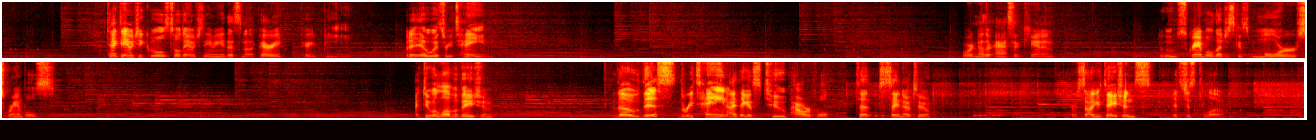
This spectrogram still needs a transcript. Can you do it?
Attack damage equals total damage to the enemy. That's another parry. Parry B. But it, oh, it's retain. Or another acid cannon. Ooh, scramble that just gives more scrambles. I do love evasion. Though this, the retain, I think is too powerful to, to say no to. Or salutations. It's just low.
